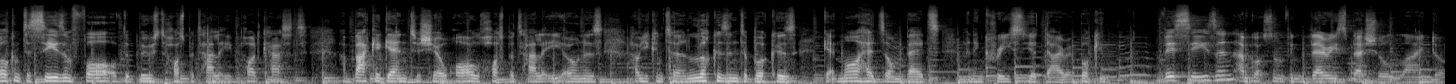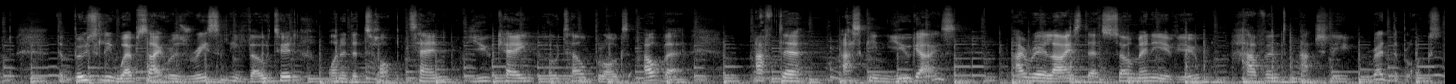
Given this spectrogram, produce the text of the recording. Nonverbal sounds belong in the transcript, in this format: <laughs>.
Welcome to season four of the Boost Hospitality podcast. I'm back again to show all hospitality owners how you can turn lookers into bookers, get more heads on beds, and increase your direct booking. This season, I've got something very special lined up. The Boostly website was recently voted one of the top 10 UK hotel blogs out there. After asking you guys, I realised that so many of you haven't actually read the blogs.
